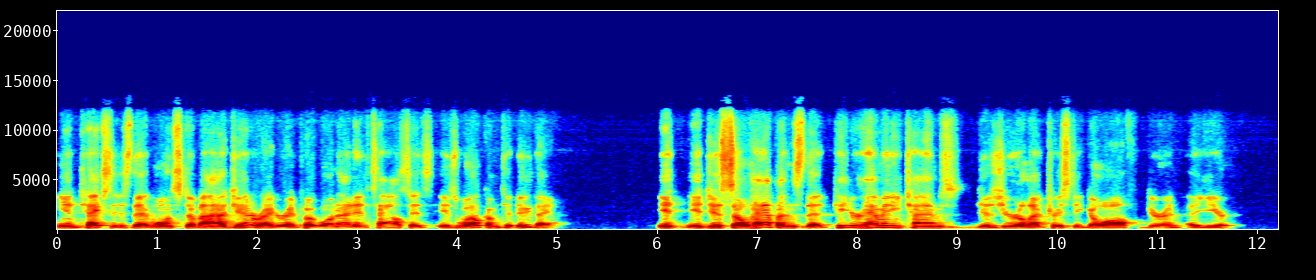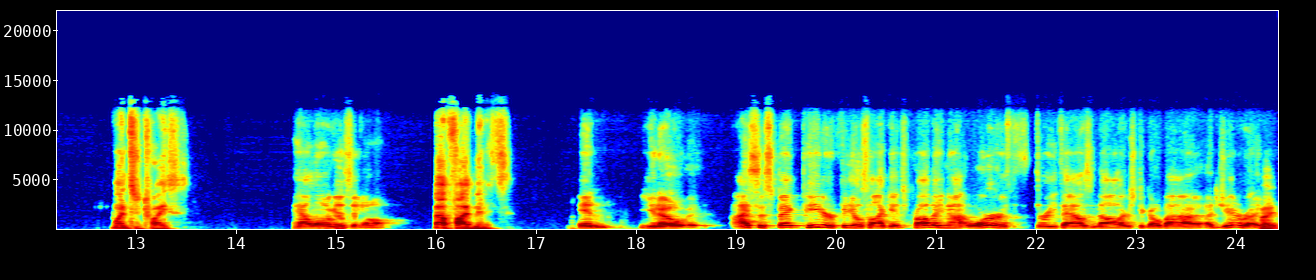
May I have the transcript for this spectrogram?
in Texas that wants to buy a generator and put one at his house is, is welcome to do that. It, it just so happens that, Peter, how many times does your electricity go off during a year? Once or twice. How long is it off? About five minutes. And, you know, I suspect Peter feels like it's probably not worth $3,000 to go buy a, a generator right.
